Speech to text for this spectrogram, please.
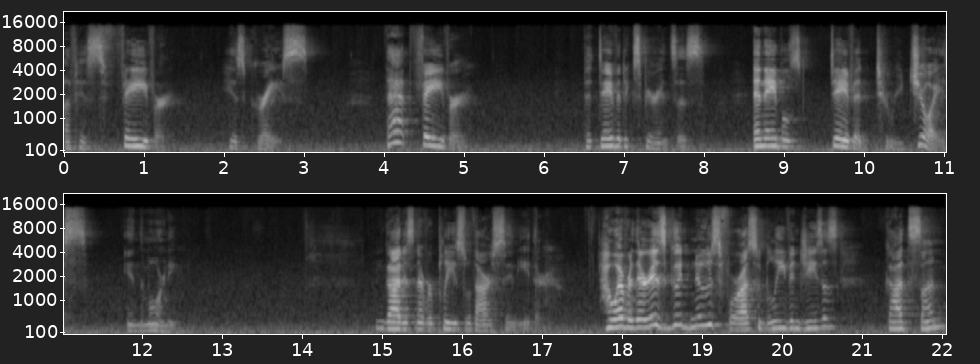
of his favor, his grace. That favor that David experiences enables David to rejoice in the morning. God is never pleased with our sin either. However, there is good news for us who believe in Jesus, God's Son.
